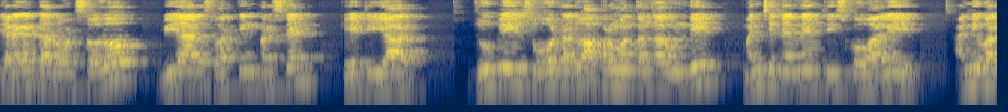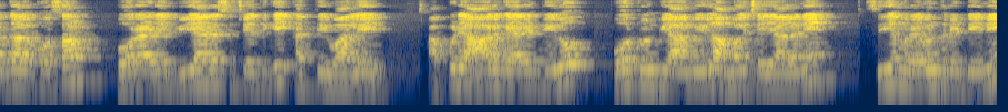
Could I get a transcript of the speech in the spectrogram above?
ఎర్రగడ్డ రోడ్ షోలో బీఆర్ఎస్ వర్కింగ్ ప్రెసిడెంట్ కేటీఆర్. జూబ్లీహిల్స్ ఓటర్లు అప్రమత్తంగా ఉండి మంచి నిర్ణయం తీసుకోవాలి. అన్ని వర్గాల కోసం పోరాడే బీఆర్ఎస్ చేతికి కత్తి ఇవ్వాలి. అప్పుడే ఆరు గ్యారంటీలు ఫోర్ ట్వంటీ హామీలు అమలు చేయాలని సీఎం రేవంత్ రెడ్డిని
